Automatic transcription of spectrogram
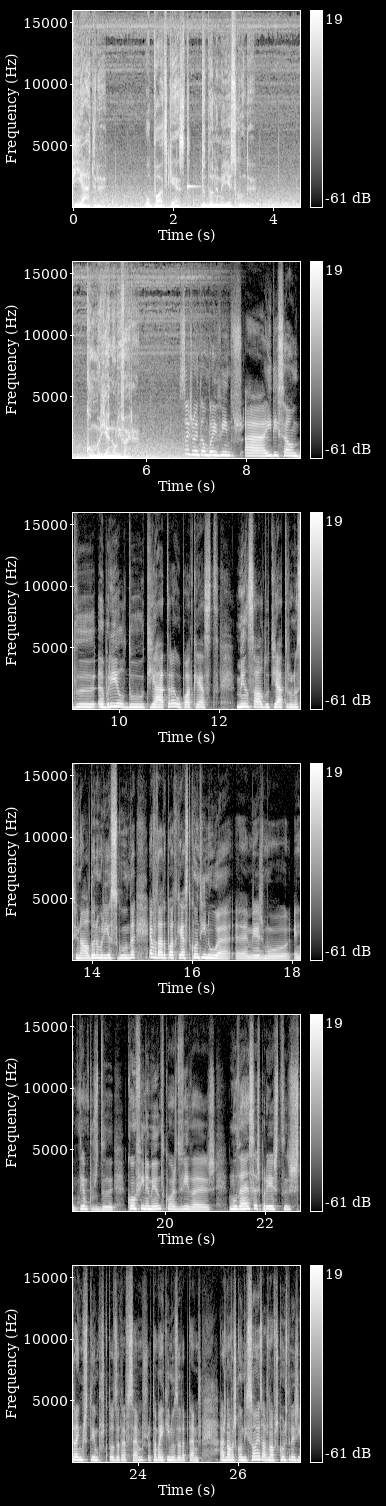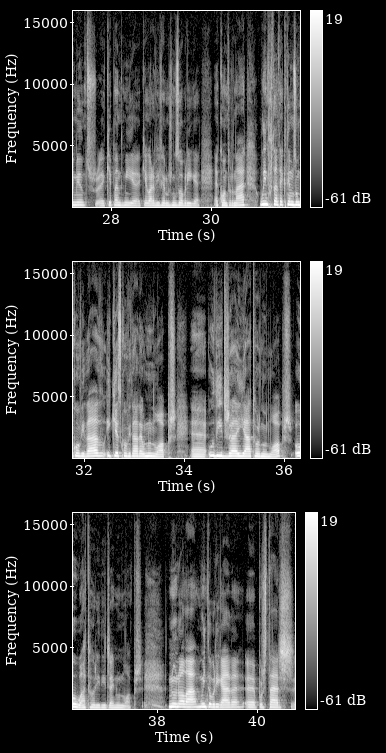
Teatra, o podcast de Dona Maria II, com Mariana Oliveira. Sejam então bem-vindos à edição de abril do Teatra, o podcast mensal do Teatro Nacional Dona Maria II. É verdade, o podcast continua uh, mesmo em tempos de confinamento, com as devidas mudanças para estes estranhos tempos que todos atravessamos. Também aqui nos adaptamos às novas condições, aos novos constrangimentos uh, que a pandemia que agora vivemos nos obriga a contornar. O importante é que temos um convidado e que esse convidado é o Nuno Lopes, uh, o DJ e ator Nuno Lopes, ou o ator e DJ Nuno Lopes. Nuno, olá, muito obrigada por, estares,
